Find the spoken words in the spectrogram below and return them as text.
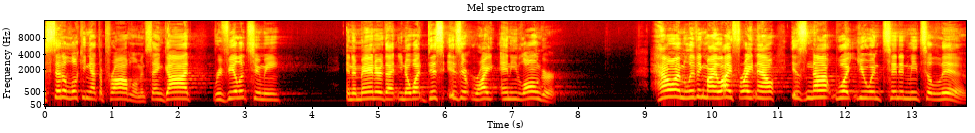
Instead of looking at the problem and saying, God, reveal it to me in a manner that, you know what, this isn't right any longer. How I'm living my life right now is not what you intended me to live.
